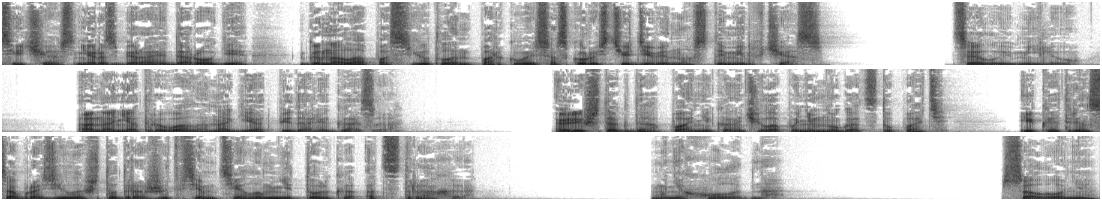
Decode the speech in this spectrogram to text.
сейчас, не разбирая дороги, гнала по Сьютленд-Парковой со скоростью 90 миль в час. Целую милю она не отрывала ноги от педали газа. Лишь тогда паника начала понемногу отступать, и Кэтрин сообразила, что дрожит всем телом не только от страха. «Мне холодно», в салоне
